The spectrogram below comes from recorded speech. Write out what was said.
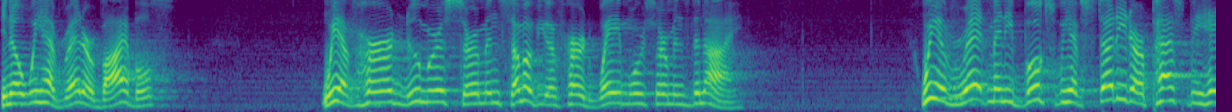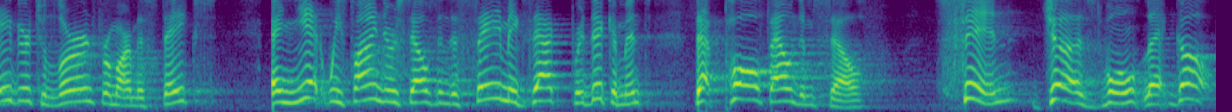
You know, we have read our Bibles. We have heard numerous sermons. Some of you have heard way more sermons than I. We have read many books. We have studied our past behavior to learn from our mistakes. And yet we find ourselves in the same exact predicament that Paul found himself. Sin just won't let go.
